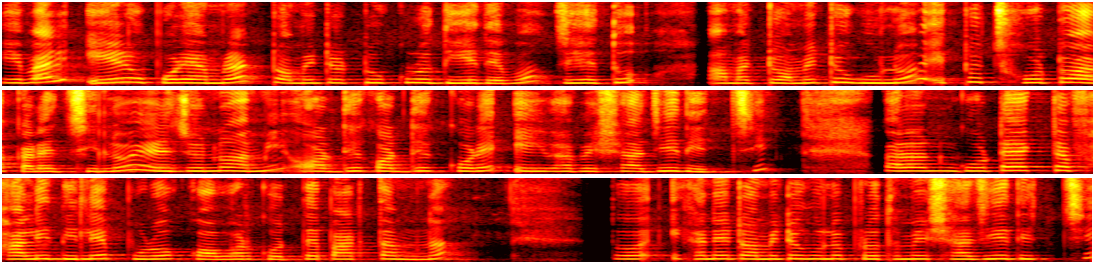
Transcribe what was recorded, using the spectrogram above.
এবার এর ওপরে আমরা টমেটোর টুকরো দিয়ে দেব। যেহেতু আমার টমেটোগুলো একটু ছোট আকারের ছিল, এর জন্য আমি অর্ধেক অর্ধেক করে এইভাবে সাজিয়ে দিচ্ছি। কারণ গোটা একটা ফালি দিলে পুরো কভার করতে পারতাম না। তো এখানে টমেটোগুলো প্রথমে সাজিয়ে দিচ্ছি।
